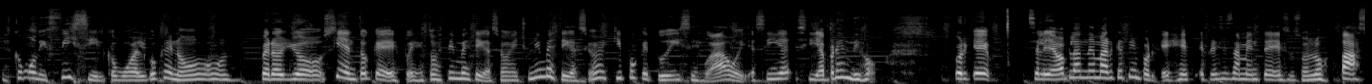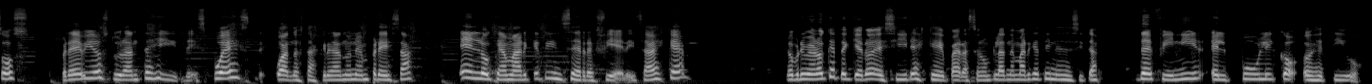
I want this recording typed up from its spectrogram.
es como difícil, como algo que no, pero yo siento que después de toda esta investigación, he hecho una investigación equipo que tú dices, wow, ella sí, sí aprendió, porque se le llama plan de marketing porque es, es precisamente eso, son los pasos previos, durante y después, cuando estás creando una empresa en lo que a marketing se refiere. ¿Y sabes qué? Lo primero que te quiero decir es que para hacer un plan de marketing necesitas definir el público objetivo.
